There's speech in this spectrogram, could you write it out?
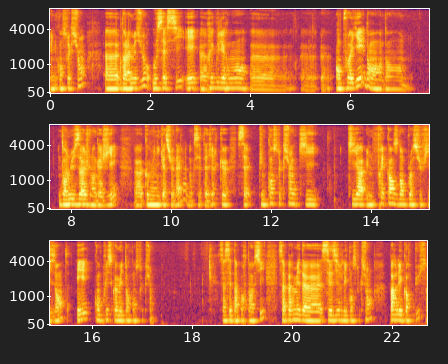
une, construction dans la mesure où celle-ci est régulièrement employée dans, dans l'usage langagier communicationnel. C'est-à-dire que c'est une construction qui, qui a une fréquence d'emploi suffisante et comprise comme étant construction. Ça, c'est important aussi. Ça permet de saisir les constructions par les corpus.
